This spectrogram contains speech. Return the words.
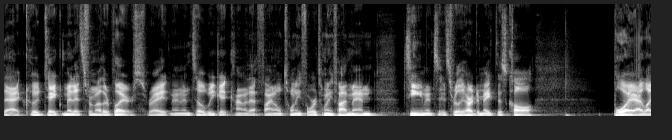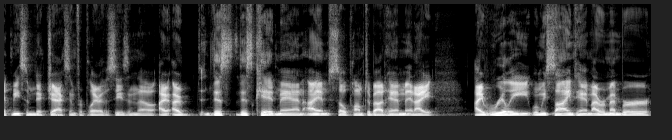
that could take minutes from other players, right? And until we get kind of that final 24, 25 man team, it's it's really hard to make this call. Boy, I like me some Nick Jackson for player of the season though. I, I this this kid, man, I am so pumped about him and I I really when we signed him, I remember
